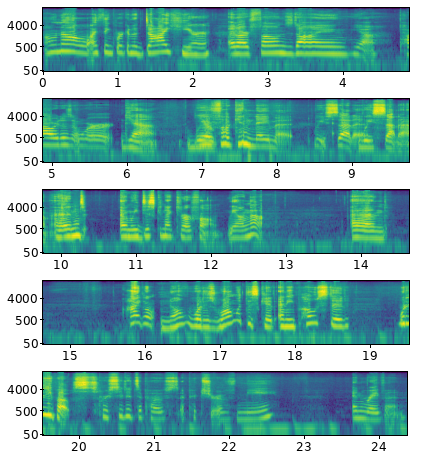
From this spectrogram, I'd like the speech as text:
oh no, I think we're gonna die here. And our phone's dying. Yeah. Power doesn't work. Yeah. You We're, fucking name it. We said it. we said it. And and we disconnected our phone. We hung up. And I don't know what is wrong with this kid. And he posted what did he post? proceeded to post a picture of me and Raven.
